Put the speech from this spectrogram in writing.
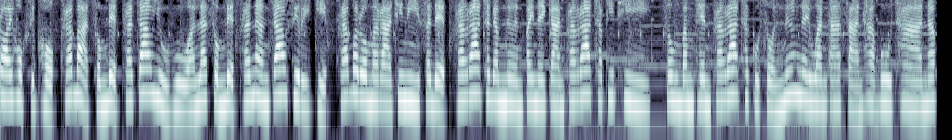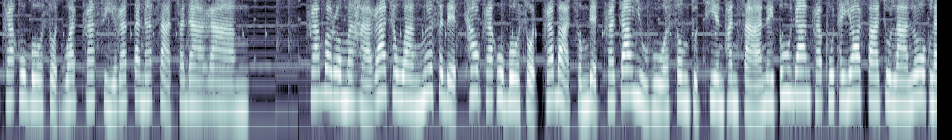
2566 พระบาทสมเด็จพระเจ้าอยู่หัว และสมเด็จพระนางเจ้าสิริกิติ์ พระบรมราชินีเสด็จพระราชดำเนินไปในการพระราชพิธี ทรงบำเพ็ญพระราชกุศลเนื่องในวันอาสาฬหาบูชา ณ พระอุโบสถวัดพระศรีรัตนศาสดาราม พระบรมมหาราชวังเมื่อเสด็จเข้าพระอุโบสถพระบาทสมเด็จพระเจ้าอยู่หัวทรงจุดเทียนพรรษาในตู้ด้านพระพุทธยอดฟ้าจุฬาโลกและ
